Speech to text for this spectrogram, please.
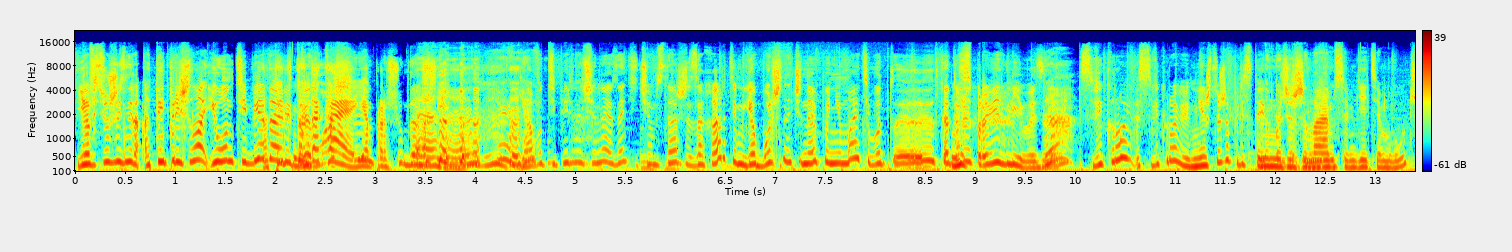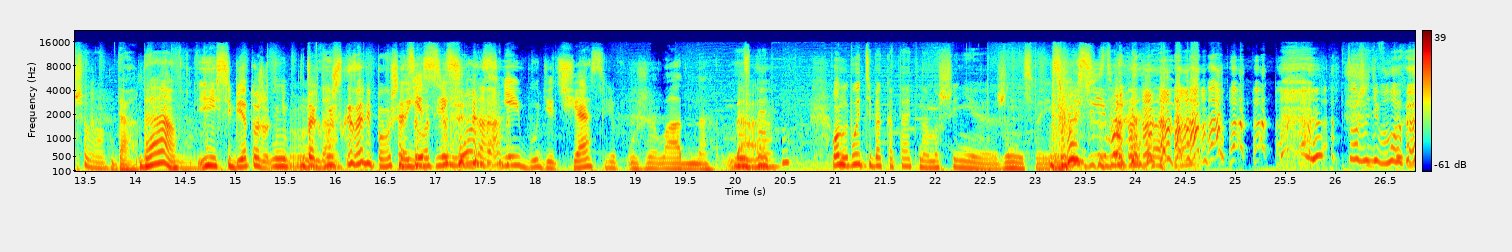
я всю жизнь, а ты пришла, и он тебе А ты дарит. кто там такая? машину. Я прошу Да. прощения. Я вот теперь начинаю, знаете, чем старше Захар, тем я больше начинаю понимать, вот, э, которые... Несправедливость, да? Да, свекрови, свекрови, мне же тоже предстоит. Но мы же это. желаем своим детям лучшего. Да. Да, и себе тоже. Не- так Да. вы же сказали, Но повышать если самооценку. он с ней будет счастлив, уже ладно. Да. Он будет тебя катать на машине жены своей. Спасибо. Тоже неплохо.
